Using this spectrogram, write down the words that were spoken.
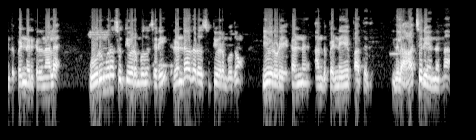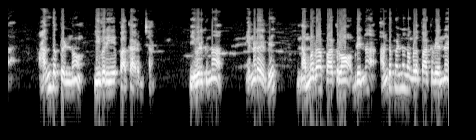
இந்த பெண் இருக்கிறதுனால ஒரு முறை சுத்தி வரும்போதும் சரி ரெண்டாவது தடவை சுத்தி வரும்போதும் இவருடைய கண்ணு அந்த பெண்ணையே பார்த்தது. இதுல ஆச்சரியம் என்னன்னா அந்த பெண்ணும் இவரையே பார்க்க ஆரம்பிச்சாங்க. இவருக்குன்னா என்னடா இது? நம்ம தான் பாக்குறோம் அப்படின்னா அந்த பெண்ணும் நம்மளை பார்க்குதுன்னு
